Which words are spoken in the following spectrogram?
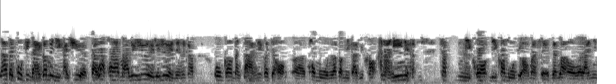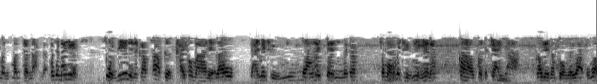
แล้วไปพูดที่ไหนก็ไม่มีใครเชื่อ แต่ว่าพอมาเรื่อยๆเรื่อยๆเนี่ยนะครับ องค์กรต่างๆนี่ก็จะออกเอ่อข้อมูลแล้วก็มีการวิเคราะห์ขณะนี้เนี่ยชักมีข้อมีข้อมูลที่ออกมาเสริมกันว่าโอ้เวลานี้มันมันจะหนักแล้วเพราะฉะนั้นเนี่ยส่วนนี้เนี่ยนะครับ ถ้าเกิดใครเข้ามาเนี่ยแล้วใจไม่ถึงวางไม่เป็นนะครับ สมองไม่ถึงอย่างเงี้ยนะ ก็ก็จะแก้ยากก็เรียนตามตรงเลยว่า ผมว่า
